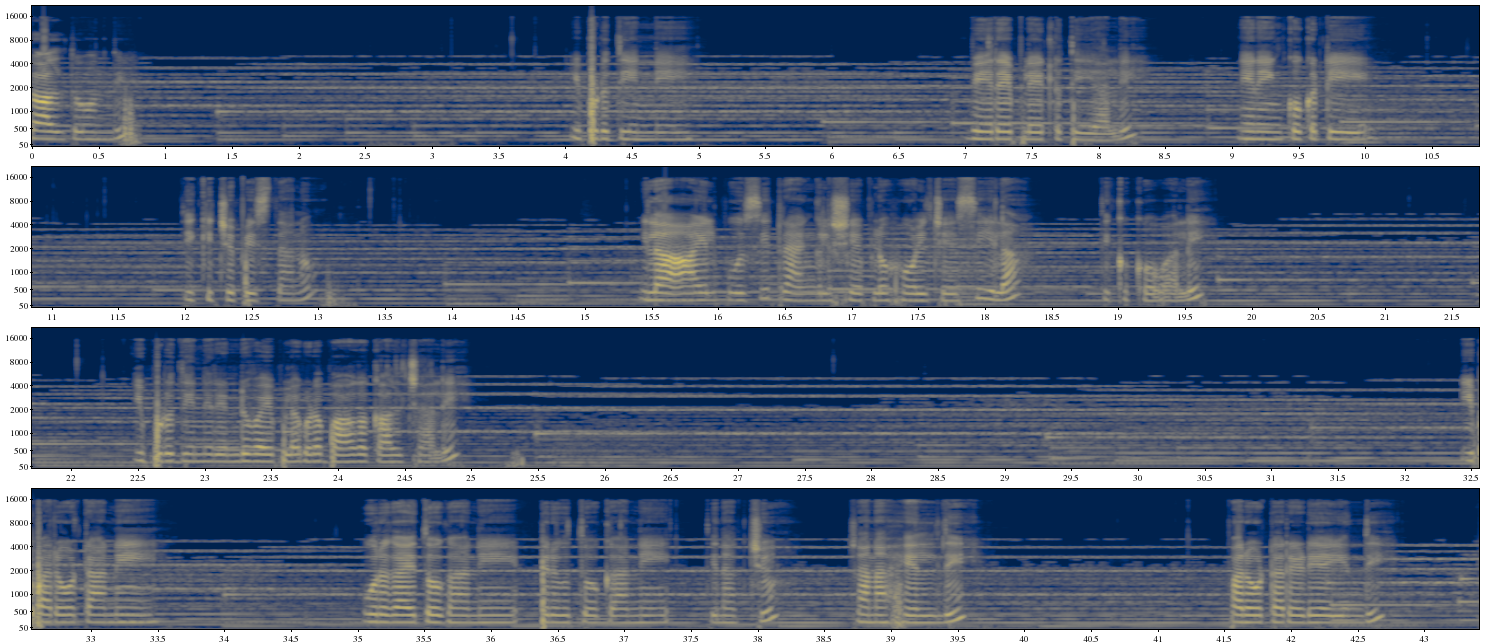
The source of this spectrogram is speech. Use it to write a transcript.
కాలుతూ ఉంది. ఇప్పుడు దీన్ని వేరే ప్లేట్లు తీయాలి. నేను ఇంకొకటి తిక్కి చూపిస్తాను. ఇలా ఆయిల్ పూసి ట్రయాంగిల్ షేప్లో హోల్డ్ చేసి ఇలా తిక్కుకోవాలి. ఇప్పుడు దీన్ని రెండు వైపులా కూడా బాగా కాల్చాలి. ఈ పరోటాని ఊరగాయతో కానీ పెరుగుతో కానీ తినచ్చు. చాలా హెల్దీ పరోటా రెడీ అయ్యింది.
